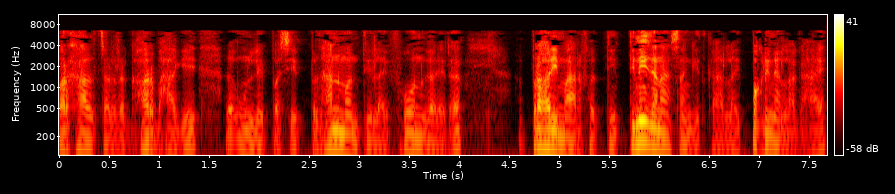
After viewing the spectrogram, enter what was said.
पर्खाल चढेर घर भागे र उनले पछि प्रधानमन्त्रीलाई फोन गरेर प्रहरी मार्फत ती तीनैजना संगीतकारलाई पक्रिन लगाए।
